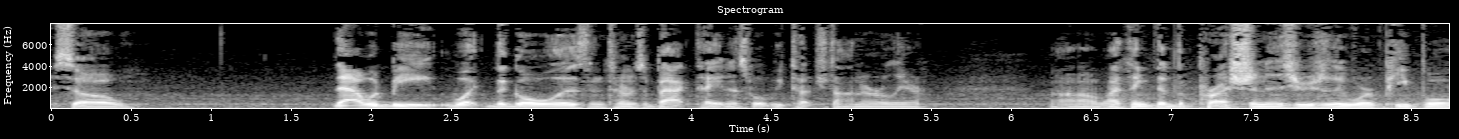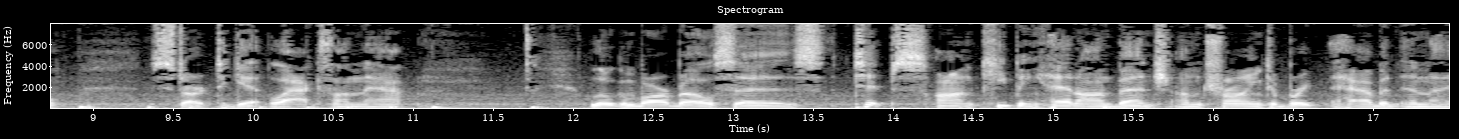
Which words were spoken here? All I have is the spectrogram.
so that would be what the goal is in terms of back tightness, what we touched on earlier. Um, I think the depression is usually where people start to get lax on that. Logan Barbell says tips on keeping head on bench. I'm trying to break the habit, and I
